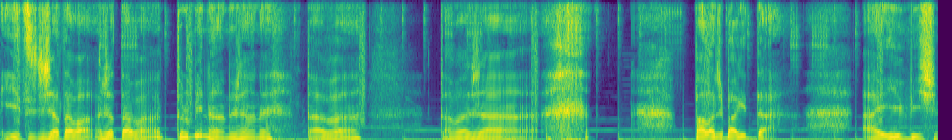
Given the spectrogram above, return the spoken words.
E esse já tava, já tava turbinando já, né? Tava, tava já pala de Bagdá. Aí, bicho,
